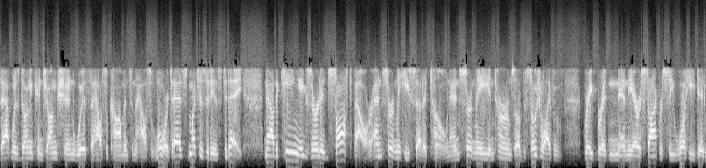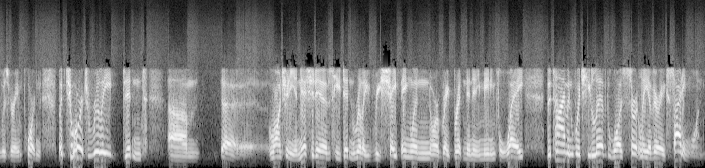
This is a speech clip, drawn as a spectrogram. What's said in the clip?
that was done in conjunction with the House of Commons and the House of Lords, as much as it is today. Now, the king exerted soft power, and certainly he set a tone, and certainly in terms of the social life of Great Britain and the aristocracy, what he did was very important. But George really didn't. Um, uh, launch any initiatives. He didn't really reshape England or Great Britain in any meaningful way. The time in which he lived was certainly a very exciting one.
